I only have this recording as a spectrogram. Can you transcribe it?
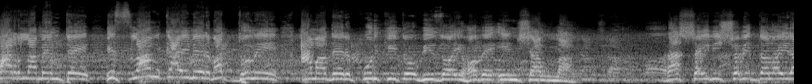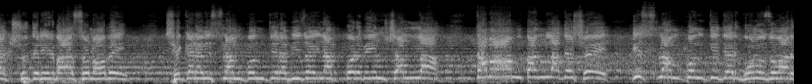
পার্লামেন্টে ইসলাম কায়েমের মাধ্যমে আমাদের প্রকৃত বিজয় হবে ইনশাল্লাহ রাজশাহী বিশ্ববিদ্যালয় ডাকসুতে নির্বাচন হবে। সেখানে ইসলামপন্থীরা বিজয় লাভ করবে ইনশাল্লাহ তাম বাংলাদেশে ইসলামপন্থীদের গণজোয়ার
